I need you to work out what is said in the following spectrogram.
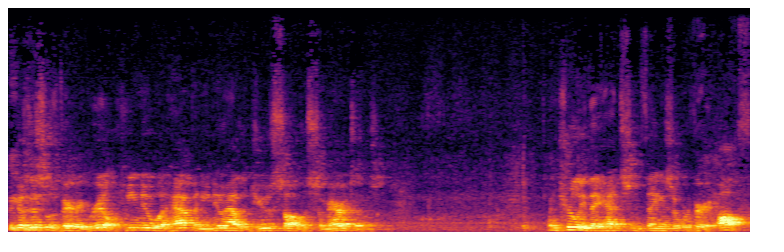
Because this was very real. He knew what happened, he knew how the Jews saw the Samaritans. And truly, they had some things that were very off.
